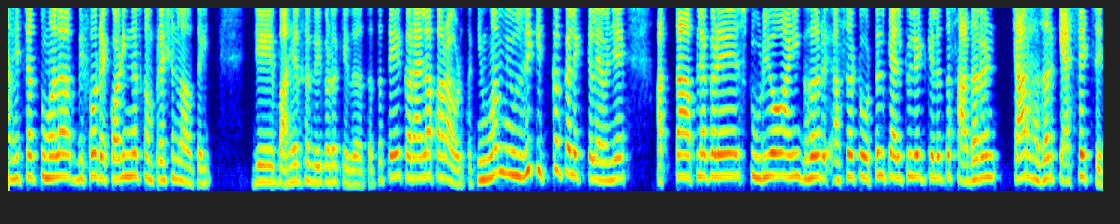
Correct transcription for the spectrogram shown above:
ह्याच्यात तुम्हाला बिफोर रेकॉर्डिंगच कंप्रेशन लावता येईल. जे बाहेर सगळीकडे केलं जातं. तर ते करायला फार आवडतं किंवा म्युझिक इतकं कलेक्ट केलंय म्हणजे आत्ता आपल्याकडे स्टुडिओ आणि घर असं टोटल कॅल्क्युलेट केलं तर साधारण 4000 कॅसेट्स आहेत.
